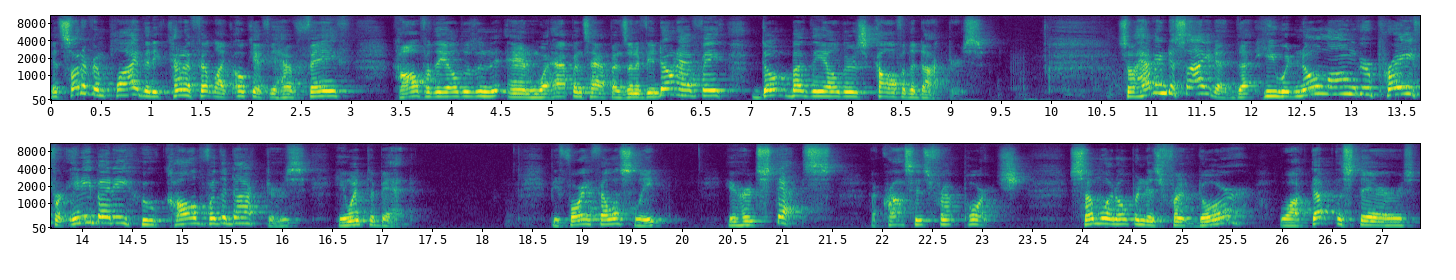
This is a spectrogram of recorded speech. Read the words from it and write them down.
it's sort of implied that he kind of felt like, okay, if you have faith, call for the elders, and, and what happens, happens. And if you don't have faith, don't bug the elders, call for the doctors. So having decided that he would no longer pray for anybody who called for the doctors, he went to bed. Before he fell asleep, he heard steps across his front porch. Someone opened his front door, walked up the stairs,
